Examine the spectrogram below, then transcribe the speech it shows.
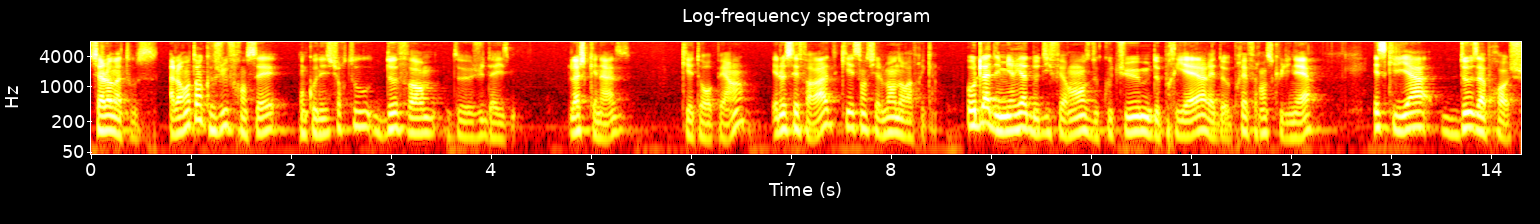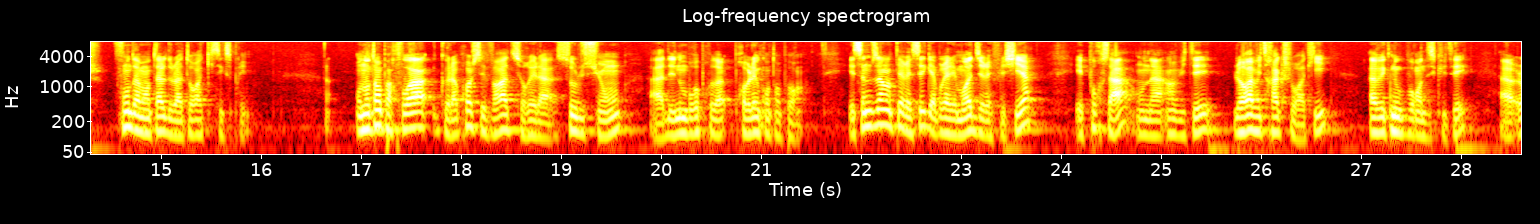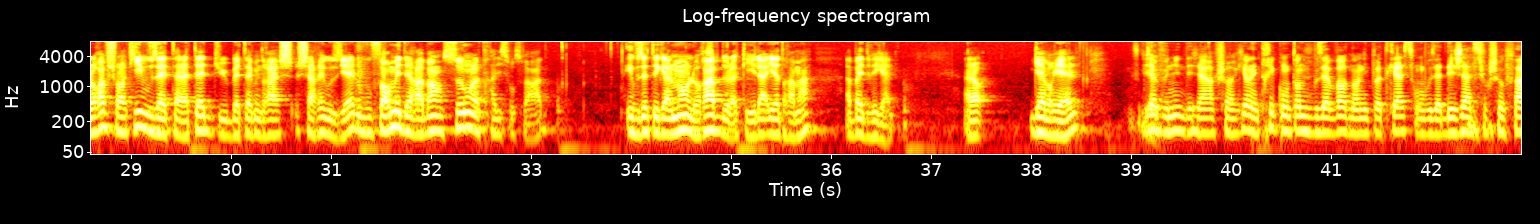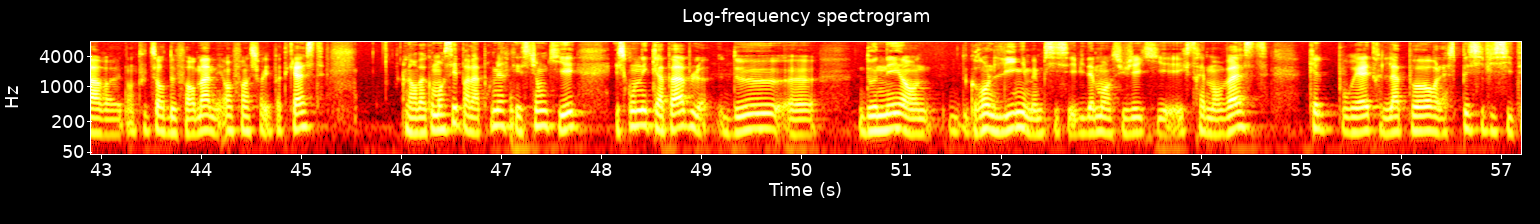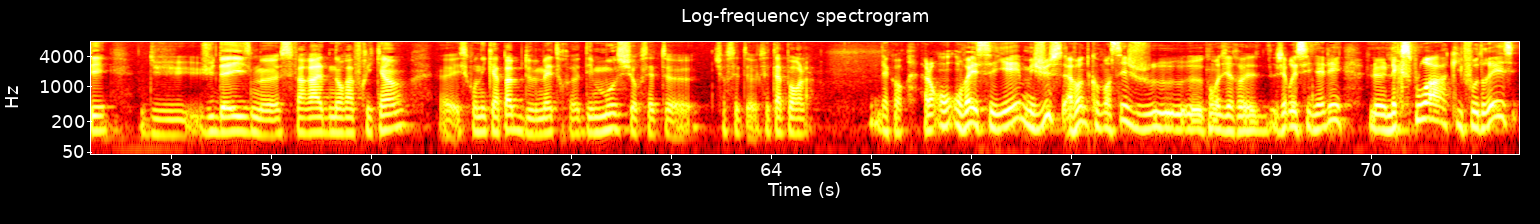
Shalom à tous. Alors en tant que juif français, on connaît surtout deux formes de judaïsme. L'ashkénaze, qui est européen, et le séfarade, qui est essentiellement nord-africain. Au-delà des myriades de différences de coutumes, de prières et de préférences culinaires, est-ce qu'il y a deux approches fondamentales de la Torah qui s'expriment? On entend parfois que l'approche séfarade serait la solution à de nombreux pro- problèmes contemporains. Et ça nous a intéressé, Gabriel et moi, d'y réfléchir. Et pour ça, on a invité le Rav Yitzhak Chouraki avec nous pour en discuter. Alors, le Rav Chouraki, vous êtes à la tête du Bet Midrash Charé Ouziel, où vous formez des rabbins selon la tradition sfarade. Et vous êtes également le Rav de la Keila Yadrama à Beit Vegan. Alors, Gabriel, Bienvenue déjà, Rav Chouraki. On est très content de vous avoir dans les podcasts. On vous a déjà sur Chauffard euh, dans toutes sortes de formats, mais enfin sur les podcasts. Alors, on va commencer par la première question qui est est-ce qu'on est capable de euh, donner en grandes lignes, même si c'est évidemment un sujet qui est extrêmement vaste, quel pourrait être l'apport, la spécificité du judaïsme sfarade nord-africain? Euh, Est-ce qu'on est capable de mettre des mots sur, euh, cette, cet apport-là? D'accord. Alors, on, on va essayer, mais juste avant de commencer, je, euh, comment dire, euh, j'aimerais signaler le- l'exploit qu'il faudrait. si-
